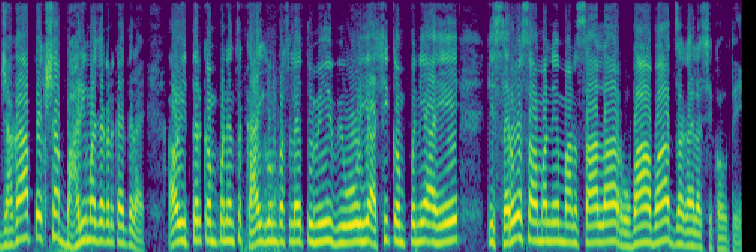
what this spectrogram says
जगापेक्षा भारी माझ्याकडे काहीतरी आहे. अहो इतर कंपन्यांचं काय घेऊन बसलं आहे तुम्ही? विवो ही अशी कंपनी आहे की सर्वसामान्य माणसाला रुबाबा जगायला शिकवते.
